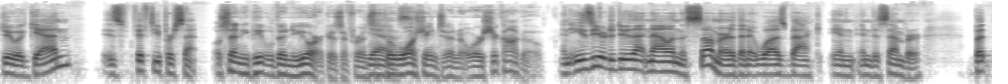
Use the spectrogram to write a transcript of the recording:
do again, is 50%. Well, sending people to New York, as a for instance, yes. or Washington or Chicago. And easier to do that now in the summer than it was back in, in December. But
